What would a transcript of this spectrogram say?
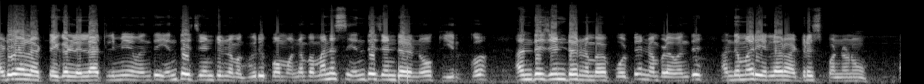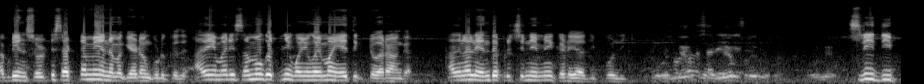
அடையாள அட்டைகள் எல்லாத்துலேயுமே வந்து எந்த ஜெண்டர் நமக்கு விருப்பமோ நம்ம மனசு எந்த ஜெண்டரை நோக்கி இருக்கோ அந்த ஜெண்டர் நம்ம போட்டு நம்மளை வந்து அந்த மாதிரி எல்லாரும் அட்ரஸ் பண்ணணும் அப்படின்னு சொல்லிட்டு சட்டமே நமக்கு இடம் கொடுக்குது. அதே மாதிரி சமூகத்துலேயும் கொஞ்சம் கொஞ்சமாக ஏற்றுக்கிட்டு வராங்க. அதனால எந்த பிரச்சனையுமே கிடையாது இப்போதைக்கு. ஸ்ரீதீப்.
